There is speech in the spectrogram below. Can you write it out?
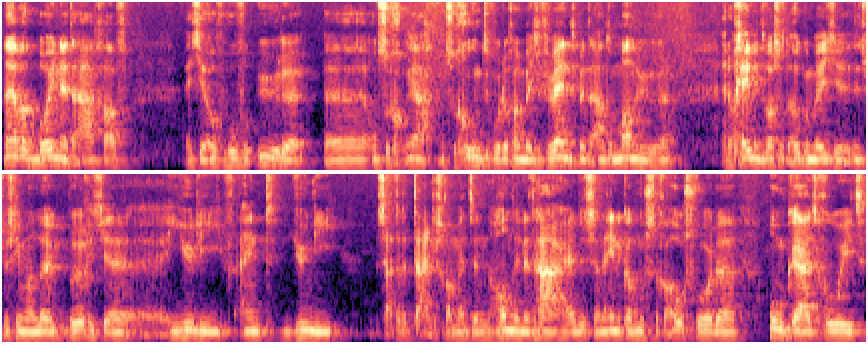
nou ja, wat Boy net aangaf, weet je, over hoeveel uren eh, onze, ja, onze groenten worden gewoon een beetje verwend met het aantal manuren. En op een gegeven moment was het ook een beetje, dit is misschien wel een leuk bruggetje, eh, in juli of eind juni zaten de tuinders gewoon met hun hand in het haar. Hè. Dus aan de ene kant moest er geoogst worden, onkruid groeit.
